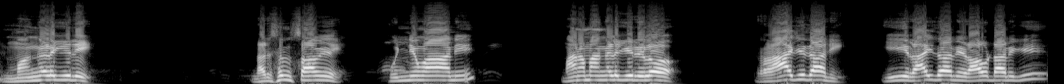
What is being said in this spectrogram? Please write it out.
మంగళగిరి నరసింహస్వామి పుణ్యమా అని మన మంగళగిరిలో రాజధాని ఈ రాజధాని రావడానికి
